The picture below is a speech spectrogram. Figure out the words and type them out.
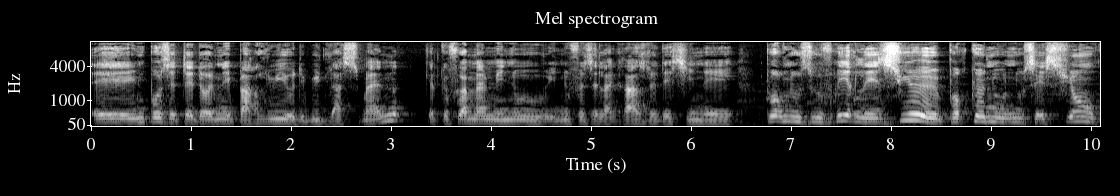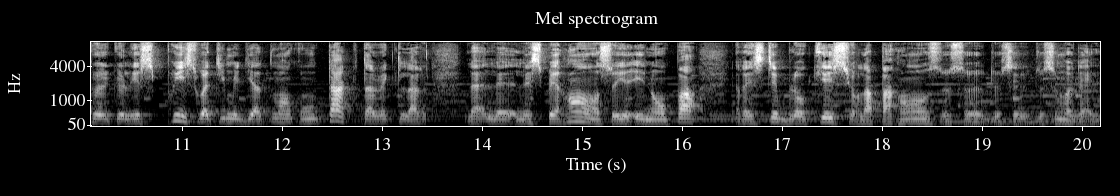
Et une pause était donnée par lui au début de la semaine. Quelquefois même, il nous, il nous faisait la grâce de dessiner pour nous ouvrir les yeux, pour que nous, nous cessions, que, l'esprit soit immédiatement en contact avec l'espérance et, non pas rester bloqué sur l'apparence de ce, de, ce, de ce modèle.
